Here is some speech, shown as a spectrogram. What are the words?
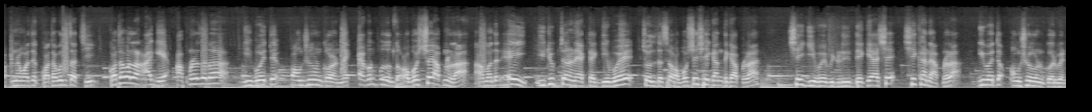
আপনার মাঝে কথা বলতে চাচ্ছি, কথা বলার আগে আপনারা যারা গিভওয়েতে অংশগ্রহণ করেন না এখন পর্যন্ত অবশ্যই আপনারা আমাদের এই ইউটিউব চ্যানেলে একটা গিভওয়ে চলতেছে। অবশ্যই সেখান থেকে আপনারা সেই গিভওয়ে ভিডিওটি দেখে আসে, সেখানে আপনারা গিভওয়েতে অংশগ্রহণ করবেন।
